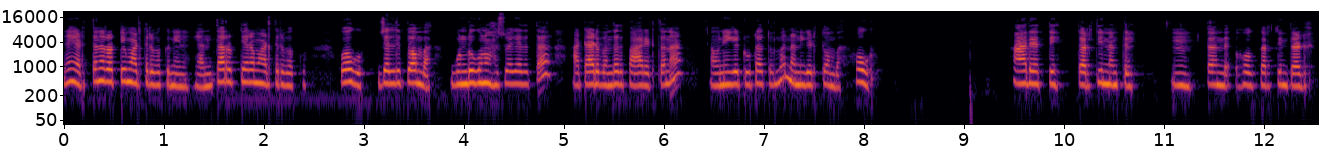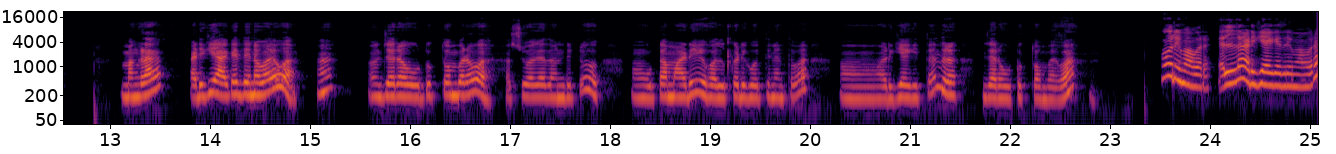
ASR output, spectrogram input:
ನೀನು ಎರ್ತನ ರೊಟ್ಟಿ ಮಾಡ್ತಿರ್ಬೇಕು ನೀನು. ಎಂತ ರೊಟ್ಟಿಯಾರ ಮಾಡ್ತಿರ್ಬೇಕು? ಹೋಗು, ಜಲ್ದಿ ತೊಂಬ ಗುಂಡುಗುಣ ಹಸುವಾಗತ್ತ ಆಟ ಆಡಿ ಬಂದದ ಪಾರ್ ಇಡ್ತಾನ ಅವನಿಗೆ ಟೂಟ ತುಂಬ, ನನಗೆ ಇಡ್ತೊಂಬ ಹೋಗು. ಹಾರಿ ಅತ್ತಿ ತರ್ತೀನಂತೆ ಹ್ಞೂ ತಂದೆ ಹೋಗಿ ತರ್ತೀನಿ ತಡ್ರಿ. ಮಂಗಳ ಅಡುಗೆ ಆಗ್ಯದೇನವ ಅವ ಹಾಂ? ಜರ ಊಟಕ್ಕೆ ತೊಂಬರವ ಹಸು ಆಗ್ಯದ ಒಂದಿಟ್ಟು ಊಟ ಮಾಡಿ ಹೊಲ ಕಡೆಗೆ ಹೋಗ್ತೀನಿ ಅಂತವ ಅಡುಗೆ ಆಗಿತ್ತಂದ್ರೆ ಜರ ಊಟಕ್ಕೆ ತೊಂಬವ ಹ್ಞೂ ರೀ ಮಾವರ ಎಲ್ಲ ಅಡುಗೆ ಆಗ್ಯದ್ರಿ ಮಾವರ.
